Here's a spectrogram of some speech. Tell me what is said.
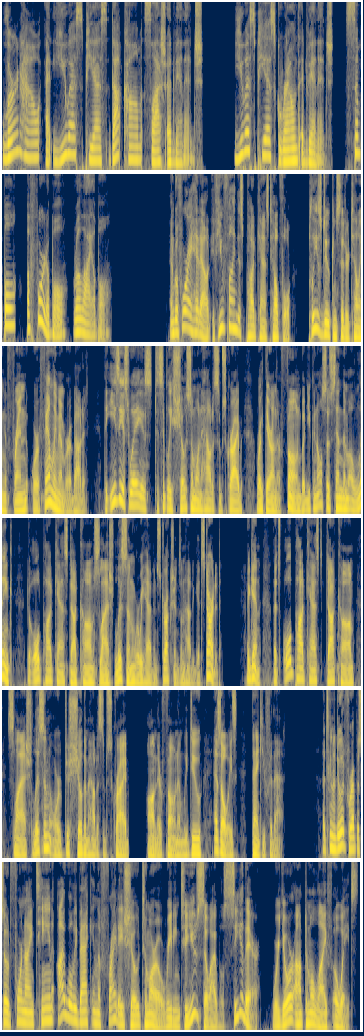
Learn how at usps.com/slash advantage. USPS Ground Advantage. Simple, affordable, reliable. And before I head out, if you find this podcast helpful, please do consider telling a friend or a family member about it. The easiest way is to simply show someone how to subscribe right there on their phone, but you can also send them a link to oldpodcast.com slash listen where we have instructions on how to get started. Again, that's oldpodcast.com slash listen or just show them how to subscribe on their phone. And we do, as always, thank you for that. That's going to do it for episode 419. I will be back in the Friday show tomorrow reading to you, so I will see you there where your optimal life awaits.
